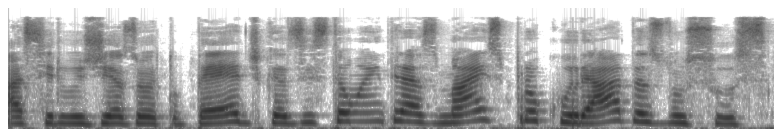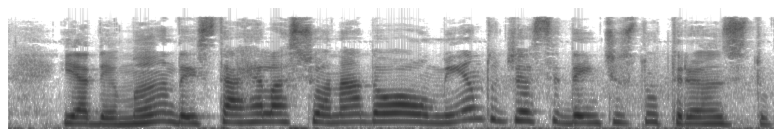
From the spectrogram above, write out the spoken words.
As cirurgias ortopédicas estão entre as mais procuradas no SUS e a demanda está relacionada ao aumento de acidentes no trânsito.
